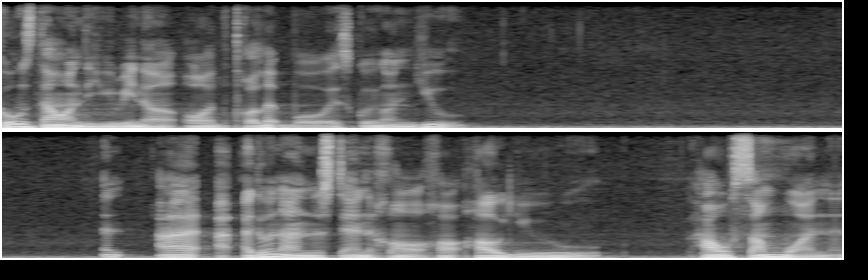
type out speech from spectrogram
goes down on the urinal or the toilet bowl is going on you. And I, I- I don't understand how, how, how you how someone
